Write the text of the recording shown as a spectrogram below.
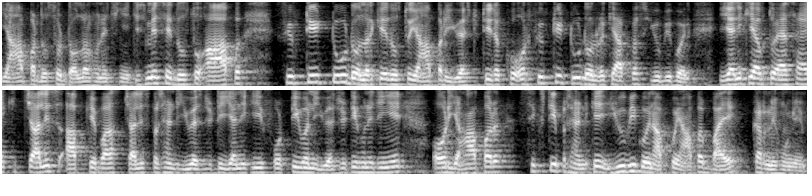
यहाँ पर दोस्तों डॉलर होने चाहिए, जिसमें से दोस्तों आप फिफ्टी डॉलर के दोस्तों यहाँ पर यूएसडीटी रखो और फिफ्टी डॉलर के आपके पास यू बी कोइन यानी कि अब तो ऐसा है कि 40 आपके पास 40 परसेंट यू यानी कि 41 यूएसडीटी होने चाहिए और यहाँ पर 60 परसेंट के यू बी कोइन आपको यहाँ पर बाय करने होंगे।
